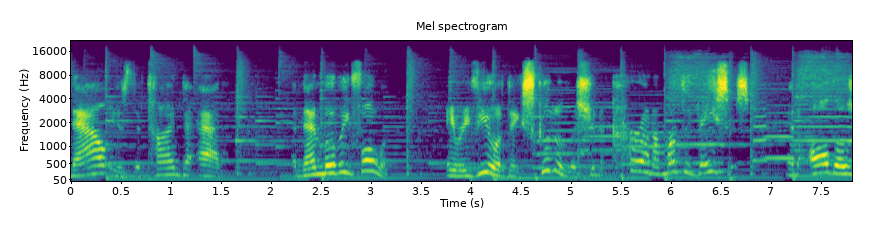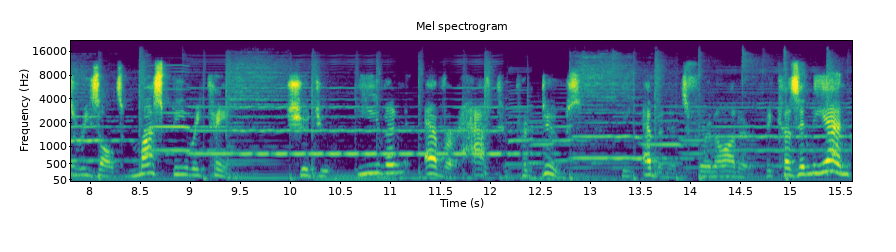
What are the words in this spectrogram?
now is the time to add it. And then moving forward, a review of the excluded list should occur on a monthly basis, and all those results must be retained should you even ever have to produce the evidence for an auditor. Because in the end,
